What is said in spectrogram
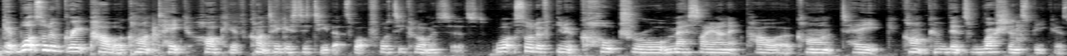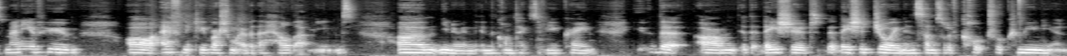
okay, what sort of great power can't take Kharkiv, can't take a city that's what, 40 kilometers? What sort of, you know, cultural messianic power can't take, can't convince Russian speakers, many of whom are ethnically Russian, whatever the hell that means, um, you know, in, in the context of Ukraine, that um, that they should that they should join in some sort of cultural communion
